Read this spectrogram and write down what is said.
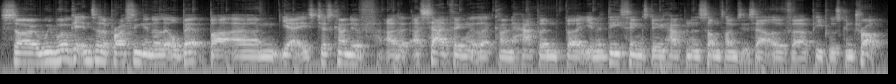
So we will get into the pricing in a little bit, but um, yeah, it's just kind of a, a, sad thing that that kind of happened. But you know, these things do happen, and sometimes it's out of uh, people's control.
